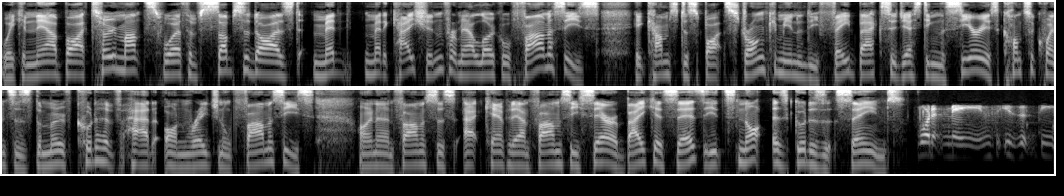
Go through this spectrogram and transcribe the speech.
We can now buy two months' worth of subsidised med- medication from our local pharmacies. It comes despite strong community feedback suggesting the serious consequences the move could have had on regional pharmacies. Owner and pharmacist at Camperdown Pharmacy, Sarah Baker, says it's not as good as it seems. What it means is that the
